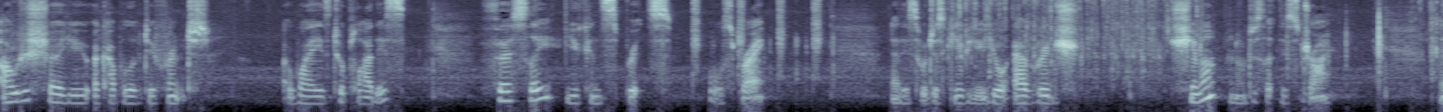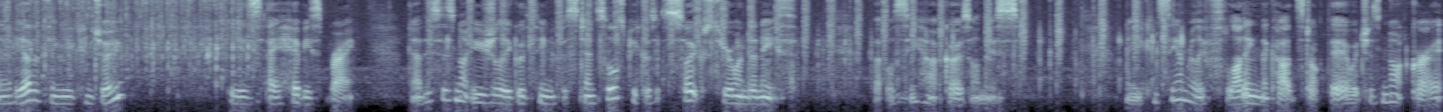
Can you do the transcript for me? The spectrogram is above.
I'll just show you a couple of different ways to apply this. Firstly, you can spritz or spray. Now this will just give you your average shimmer and I'll just let this dry. Now the other thing you can do is a heavy spray. Now this is not usually a good thing for stencils because it soaks through underneath but we'll see how it goes on this. Now you can see I'm really flooding the cardstock there, which is not great.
